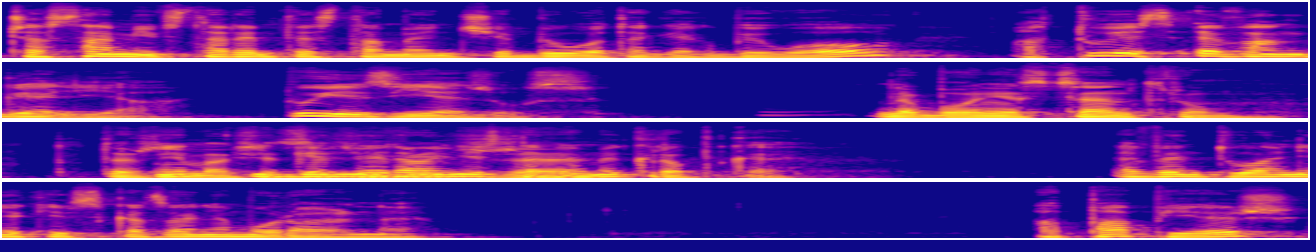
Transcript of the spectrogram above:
czasami w Starym Testamencie było tak jak było, a tu jest Ewangelia, tu jest Jezus. No bo on jest centrum. To też nie ma się I co generalnie dziwić, że... stawiamy kropkę. Ewentualnie jakieś wskazania moralne. A papież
